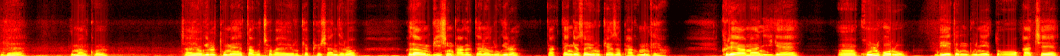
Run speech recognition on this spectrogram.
이게 이만큼. 자 여기를 도매했다고 쳐봐요. 이렇게 표시한 대로. 그 다음에 미싱 박을 때는 여기를 딱 당겨서 이렇게 해서 박으면 돼요. 그래야만 이게 어, 골고루 네 등분이 똑같이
